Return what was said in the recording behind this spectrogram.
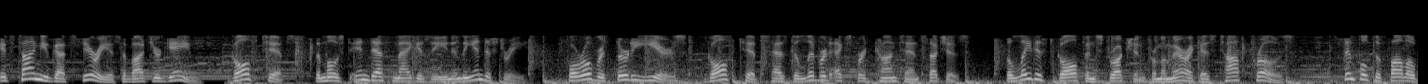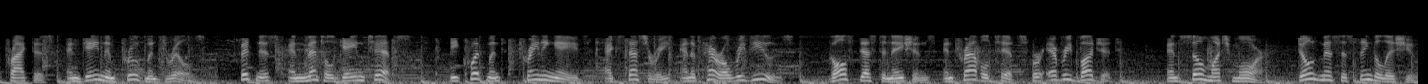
It's time you got serious about your game. Golf Tips, the most in-depth magazine in the industry. For over 30 years, Golf Tips has delivered expert content such as the latest golf instruction from America's top pros, simple to follow practice and game improvement drills, fitness and mental game tips, equipment, training aids, accessory, and apparel reviews, golf destinations and travel tips for every budget, and so much more. Don't miss a single issue.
